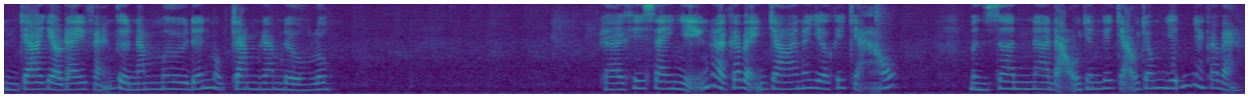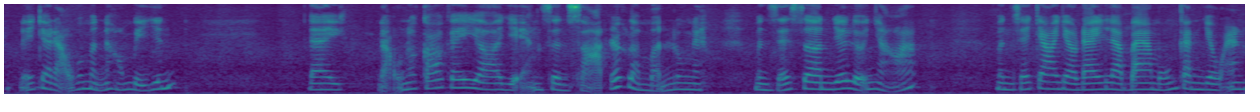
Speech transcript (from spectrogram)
Mình cho vào đây khoảng từ 50 đến 100 gram đường luôn. Rồi khi xay nhuyễn rồi các bạn cho nó vô cái chảo. Mình xên à, đậu trên cái chảo chống dính nha các bạn để cho đậu của mình nó không bị dính đây đậu nó có cái ờ, dạng sền sọt rất là mịn luôn nè. Mình sẽ sên với lửa nhỏ. Mình sẽ cho vào đây là 3 muỗng canh dầu ăn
